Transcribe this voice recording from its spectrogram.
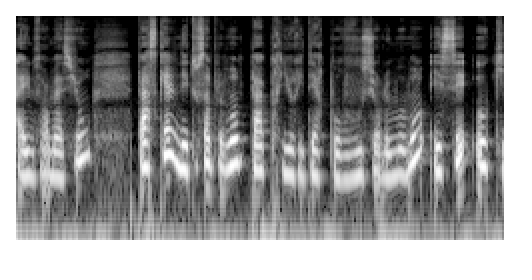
à une formation parce qu'elle n'est tout simplement pas prioritaire pour vous sur le moment et c'est OK.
